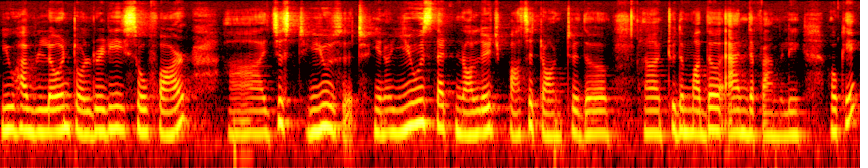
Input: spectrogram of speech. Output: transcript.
you have learned already so far. Uh, just use it you know use that knowledge pass it on to the uh, to the mother and the family okay?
